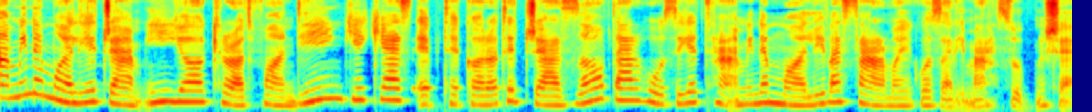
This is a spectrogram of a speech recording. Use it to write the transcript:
تأمین مالی جمعی یا funding یکی از ابتکارات جذاب در حوزه تأمین مالی و سرمایه گذاری محسوب میشه.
